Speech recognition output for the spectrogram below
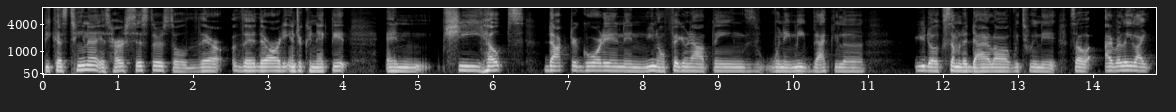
because Tina is her sister, so they're they're, they're already interconnected, and she helps Doctor Gordon and you know figuring out things when they meet Blacula. You know some of the dialogue between it. So I really like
